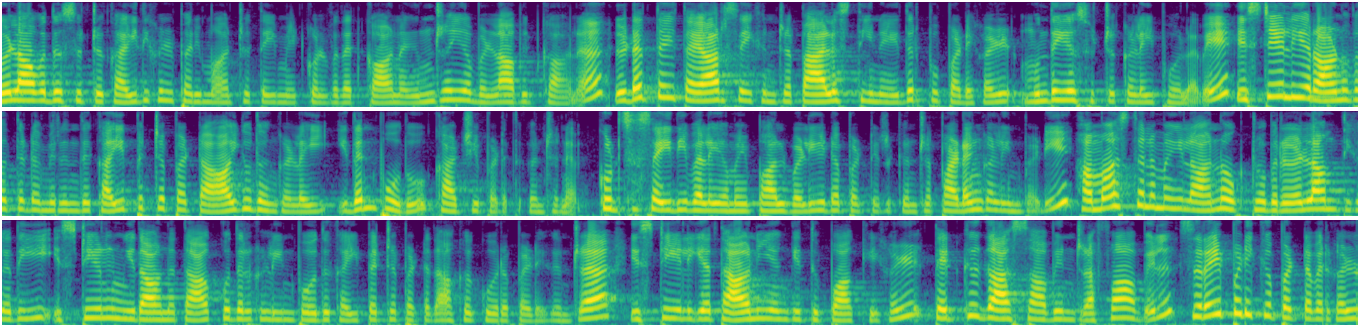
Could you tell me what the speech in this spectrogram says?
ஏழாவது சுற்று கைதிகள் பரிமாற்றத்தை மேற்கொள்வதற்கான இன்றைய விழாவிற்கான இடத்தை தயார் செய்கின்ற பாலஸ்தீன எதிர்ப்பு படைகள் முந்தைய சுற்றுக்களைப் போலவே இஸ்ரேலிய ராணுவத்திடமிருந்து கைப்பற்றப்பட்ட ஆயுதங்களை இதன்போது காட்சிப்படுத்த காட்சிப்படுத்துகின்றன குட்ஸ் செய்தி வலையமைப்பால் வெளியிடப்பட்டிருக்கின்ற படங்களின்படி ஹமாஸ் தலைமையிலான அக்டோபர் ஏழாம் திகதி இஸ்ரேல் மீதான தாக்குதல்களின் போது கைப்பற்றப்பட்டதாக கூறப்படுகின்ற இஸ்ரேலிய தானியங்கி துப்பாக்கிகள் தெற்கு காசாவின் ரஃபாவில் சிறைப்பிடிக்கப்பட்டவர்கள்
